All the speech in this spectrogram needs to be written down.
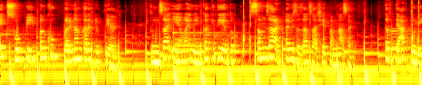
एक सोपी पण खूप परिणामकारक युक्ती आहे. तुमचा ई एम आय नेमका किती येतो? समजा अठ्ठावीस हजार सहाशे पन्नास आहे. तर त्यात तुम्ही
